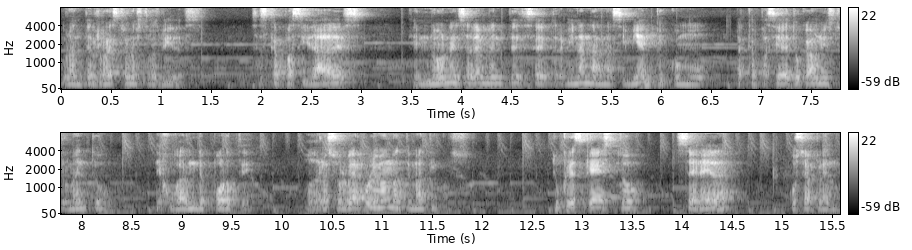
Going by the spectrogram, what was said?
durante el resto de nuestras vidas? Esas capacidades que no necesariamente se determinan al nacimiento, como la capacidad de tocar un instrumento, de jugar un deporte o de resolver problemas matemáticos. ¿Tú crees que esto se hereda o se aprende?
